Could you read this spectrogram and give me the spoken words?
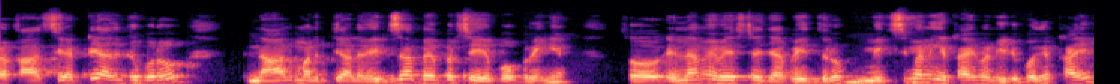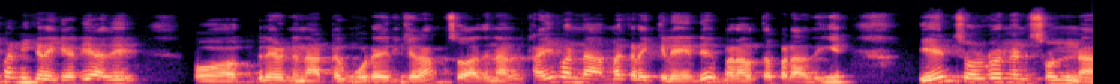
ரூபாய் காசு கட்டி அதுக்கு பிறகு நாலு மணித்தியால எக்ஸாம் பேப்பர் செய்ய போறீங்க. ஸோ எல்லாமே வேஸ்டேஜா போய்த்திரும் மேக்ஸிமம் நீங்க ட்ரை பண்ணிட்டு போங்க. ட்ரை பண்ணி கிடைக்காதே அது இறைவன் நாட்டம் கூட இருக்கலாம். ஸோ அதனால ட்ரை பண்ணாம கிடைக்கலேன்னு மனவர்த்தப்படாதீங்க ஏன் சொல்றேன்னு சொன்னா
